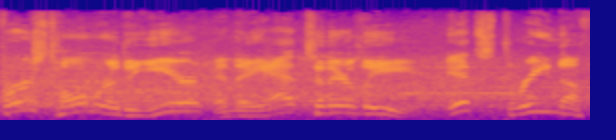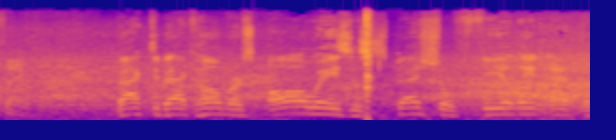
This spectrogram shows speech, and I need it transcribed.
first homer of the year, and they add to their lead. It's 3 nothing. Back-to-back homers, always a special feeling at the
